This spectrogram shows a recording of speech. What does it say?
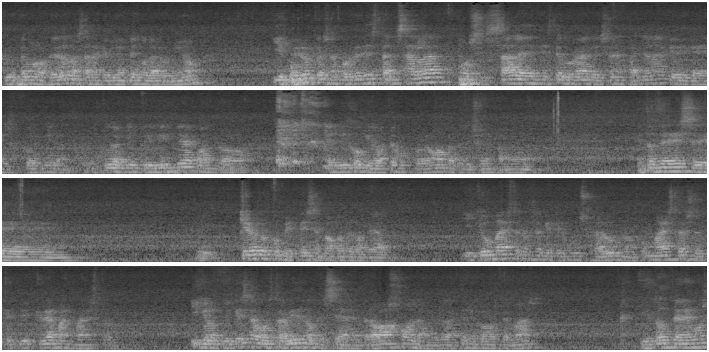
Crucemos los dedos, la semana que viene tengo la reunión y espero que os acordéis de esta charla por si sale este programa de televisión española que digáis, pues mira, estuve aquí en primicia cuando él dijo que iba a hacer un programa para televisión española. Entonces, eh, quiero que os convirtáis en magos de real. Y que un maestro no es el que tiene muchos alumnos, un maestro es el que crea más maestros. Y que lo apliquéis a vuestra vida en lo que sea, en el trabajo, en las relaciones con los demás. Y todos tenemos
